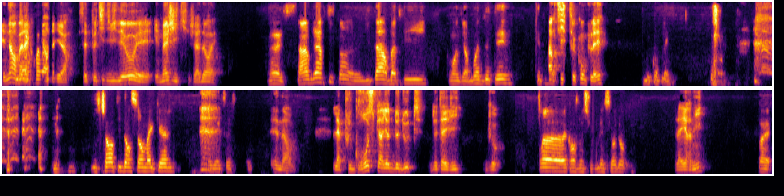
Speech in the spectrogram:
Énorme à la d'ailleurs. Cette petite vidéo est, est magique. J'ai adoré. Ouais, c'est un vrai artiste. Hein. Guitare, batterie, comment dire, boîte de thé. Artiste complet. Le complet. il chante, il danse sur Michael. Énorme. La plus grosse période de doute de ta vie, Joe? Euh, Quand je me suis blessé au dos. La hernie? Ouais.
